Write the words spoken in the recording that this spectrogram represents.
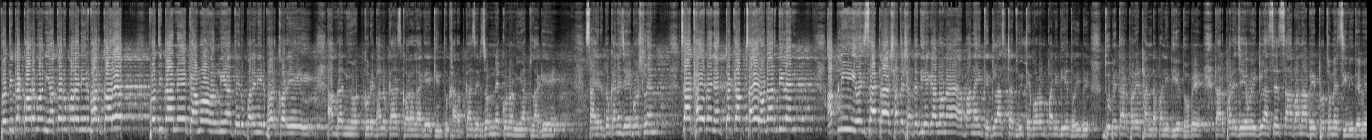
প্রতিটা কর্ম নিয়তের উপরে নির্ভর করে। প্রতিটা নেক আমল নিয়াতের উপরে নির্ভর করে। আমরা নিয়ত করে ভালো কাজ করা লাগে, কিন্তু খারাপ কাজের জন্য কোনো নিয়ত লাগে। চায়ের দোকানে যেয়ে বসলেন। চা খাইবেন, একটা কাপ চায়ের অর্ডার দিলেন। আপনি ওই চাটা সাথে সাথে দিয়ে গেল না, বানাইতে গ্লাসটা ধুইতে গরম পানি দিয়ে ধুইবে, ধুবে, তারপরে ঠান্ডা পানি দিয়ে ধোবে, তারপরে যে ওই গ্লাসে চা বানাবে, প্রথমে চিনি দেবে,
